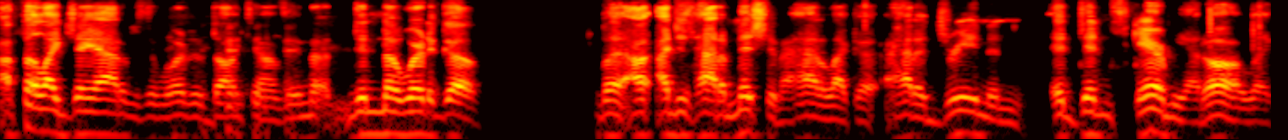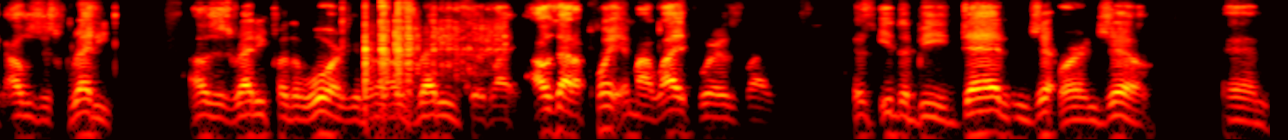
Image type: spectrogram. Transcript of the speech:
I felt like Jay Adams in Lord of the Dogtowns and didn't know where to go. But I, I just had a mission. I had like a I had a dream and it didn't scare me at all. Like I was just ready. I was just ready for the war, you know. I was ready to like I was at a point in my life where it's like it's either be dead or in jail. And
